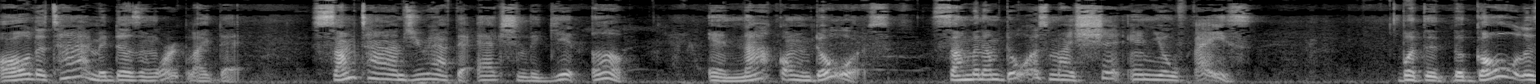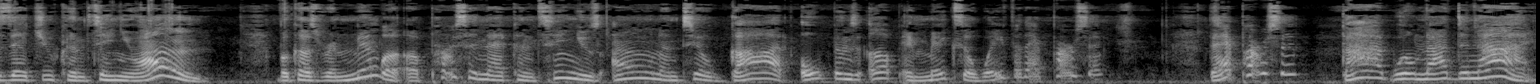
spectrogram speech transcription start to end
All the time, it doesn't work like that. Sometimes you have to actually get up and knock on doors. Some of them doors might shut in your face. But the, the goal is that you continue on. Because remember, a person that continues on until God opens up and makes a way for that person, that person, God will not deny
